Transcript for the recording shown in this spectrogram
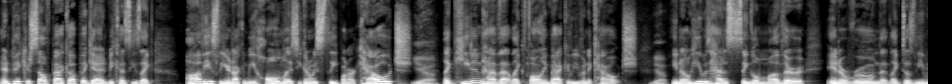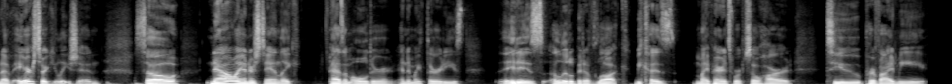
and pick yourself back up again because he's like, obviously, you're not going to be homeless. You can always sleep on our couch. Yeah. Like, he didn't have that, like, falling back of even a couch. Yeah. You know, he was had a single mother in a room that like doesn't even have air circulation. So now I understand like as I'm older and in my 30s, it is a little bit of luck because my parents worked so hard to provide me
